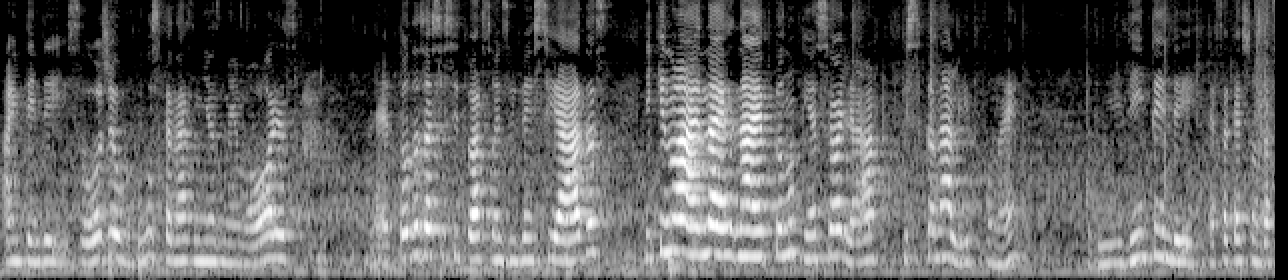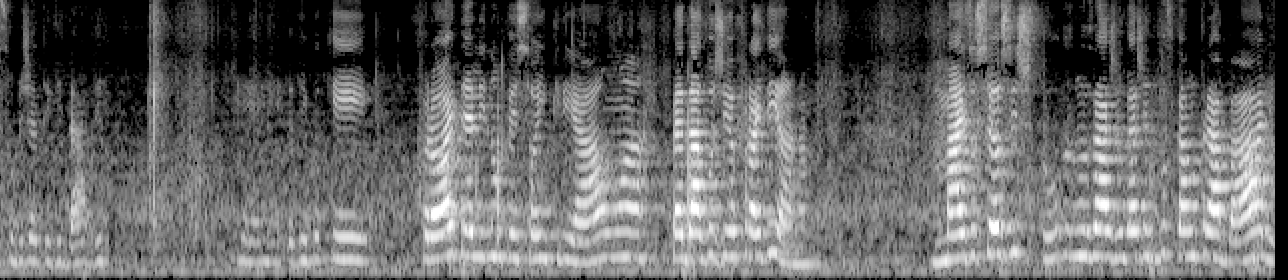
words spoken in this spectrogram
a entender isso. Hoje eu busco nas minhas memórias né, todas essas situações vivenciadas e que na, na, na época eu não tinha esse olhar psicanalítico, né? De, de entender essa questão da subjetividade. É, eu digo que Freud ele não pensou em criar uma pedagogia freudiana, mas os seus estudos nos ajudam a gente buscar um trabalho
